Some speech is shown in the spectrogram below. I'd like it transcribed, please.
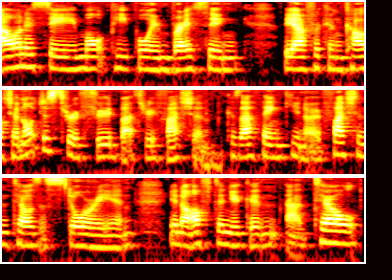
I want to see more people embracing the African culture, not just through food, but through fashion. Because I think, you know, fashion tells a story, and, you know, often you can uh, tell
